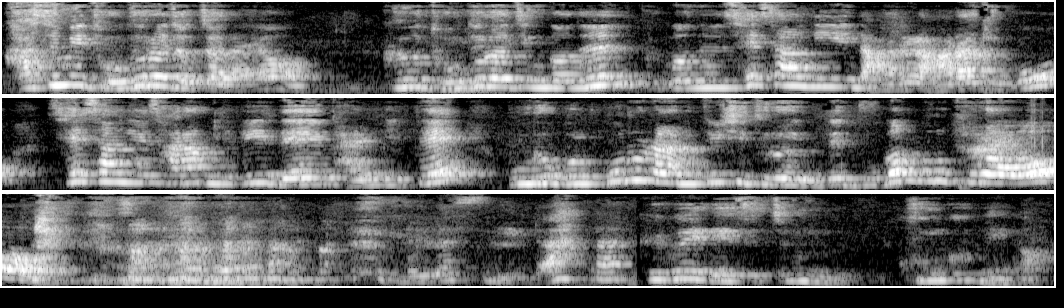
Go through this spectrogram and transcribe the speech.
가슴이 도드라졌잖아요. 그 도드라진 거는 그거는 세상이 나를 알아주고 세상의 사람들이 내 발밑에 무릎을 꿇으라는 뜻이 들어있는데 누가 무릎 꿇어? 몰랐습니다. 그거에 대해서 좀 궁금해요.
